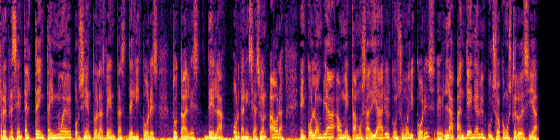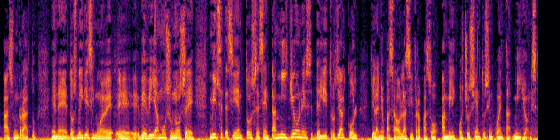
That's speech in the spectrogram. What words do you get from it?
representa el 39% de las ventas de licores totales de la organización. Ahora, en Colombia aumentamos a diario el consumo de licores, eh, la pandemia lo impulsó, como usted lo decía hace un rato, en 2019 eh, eh, bebíamos unos 1.760 millones de litros de alcohol y el año pasado la cifra pasó a 1.850 millones.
